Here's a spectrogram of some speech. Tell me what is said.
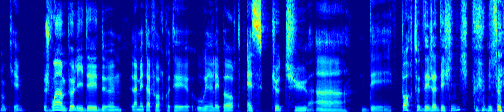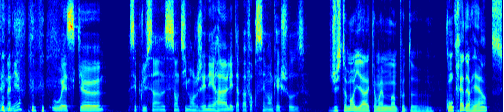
Ok. Je vois un peu l'idée de la métaphore côté ouvrir les portes. Est-ce que tu as des portes déjà définies d'une certaine manière? Ou est-ce que c'est plus un sentiment général et t'as pas forcément quelque chose? Justement, il y a quand même un peu de concret derrière. Ce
